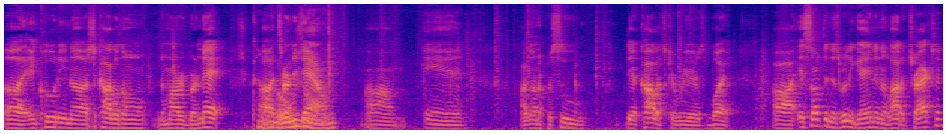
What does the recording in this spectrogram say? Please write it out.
uh, including uh, Chicago's own Nimari Burnett, uh, turned it down um, and are going to pursue their college careers. But uh, it's something that's really gaining a lot of traction.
